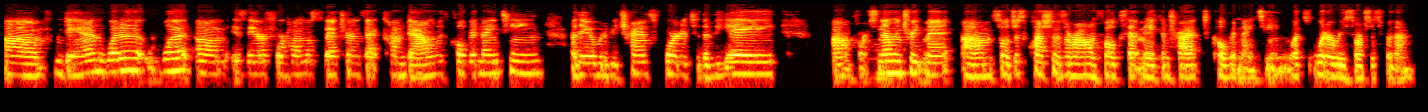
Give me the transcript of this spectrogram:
um, from Dan. What, a, what um, is there for homeless veterans that come down with COVID-19? Are they able to be transported to the VA? um, for Snelling treatment. Um, so just questions around folks that may contract COVID-19. What's what are resources for them?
